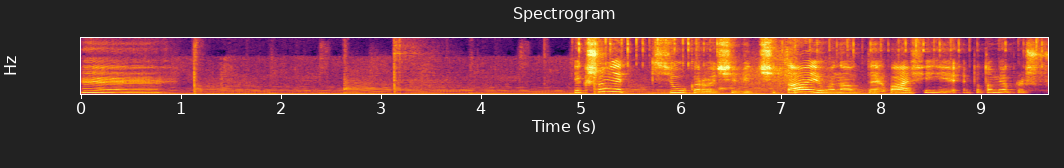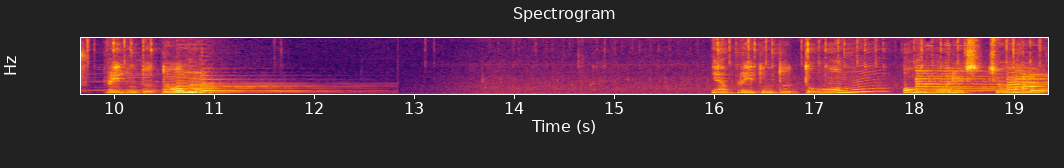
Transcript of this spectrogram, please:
Хм. Якщо я цю, коротше, відчитаю, вона буде в афігі, і потім я прийду додому. Я прийду додому, поговорю з цією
